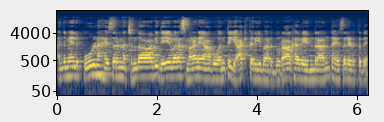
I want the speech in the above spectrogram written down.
ಅಂದಮೇಲೆ ಪೂರ್ಣ ಹೆಸರನ್ನು ಚಂದವಾಗಿ ದೇವರ ಸ್ಮರಣೆ ಆಗುವಂತೆ ಯಾಕೆ ಕರೀಬಾರದು? ರಾಘವೇಂದ್ರ ಅಂತ ಹೆಸರಿರ್ತದೆ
